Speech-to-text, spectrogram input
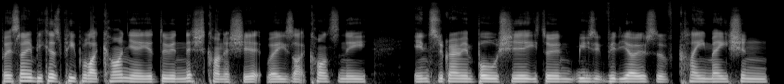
But it's only because people like Kanye are doing this kind of shit where he's like constantly Instagramming bullshit. He's doing music videos of claymation,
